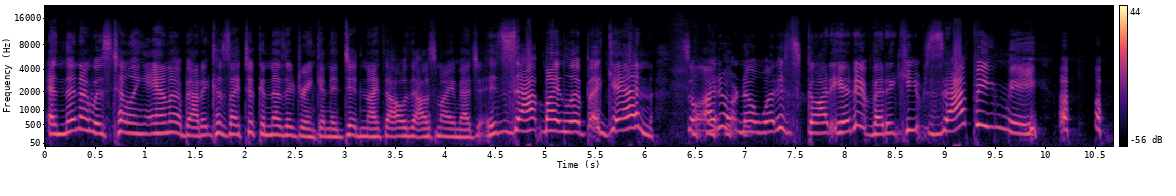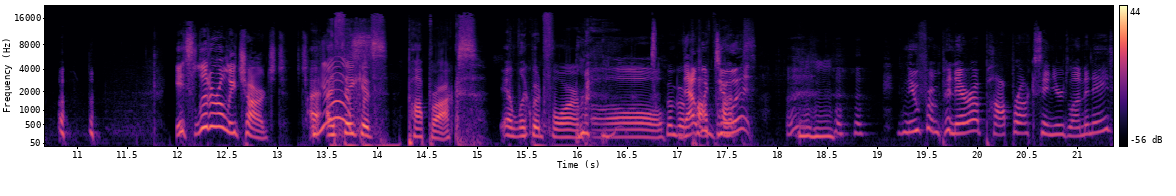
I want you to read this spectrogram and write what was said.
And then I was telling Anna about it because I took another drink and it didn't. I thought, oh, that was my imagination. It zapped my lip again. So I don't know what it's got in it, but it keeps zapping me. It's literally charged. I, I think it's Pop Rocks in liquid form. Oh, Remember that Pop would do Rocks? it. New from Panera, Pop Rocks in your lemonade.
